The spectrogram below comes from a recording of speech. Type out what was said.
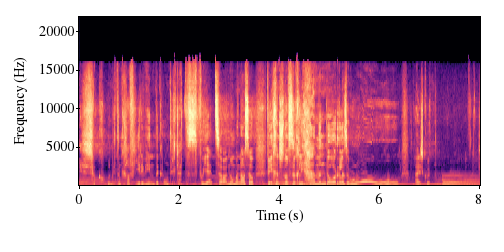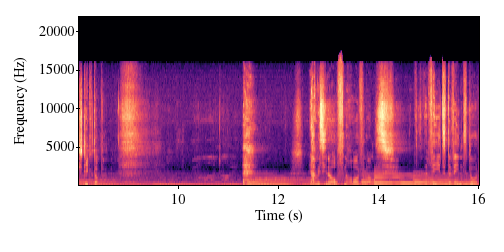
ist schon cool mit dem Klavier im Hintergrund. Ich glaube, das ist von jetzt an nur noch so. Vielleicht kannst du noch so ein bisschen hemmend orgeln. So. Uh, uh, uh. Nein, ist gut. Ist tipptopp. Ja, wir sind offen an Vor allem. Der Wind, der Wind durch.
